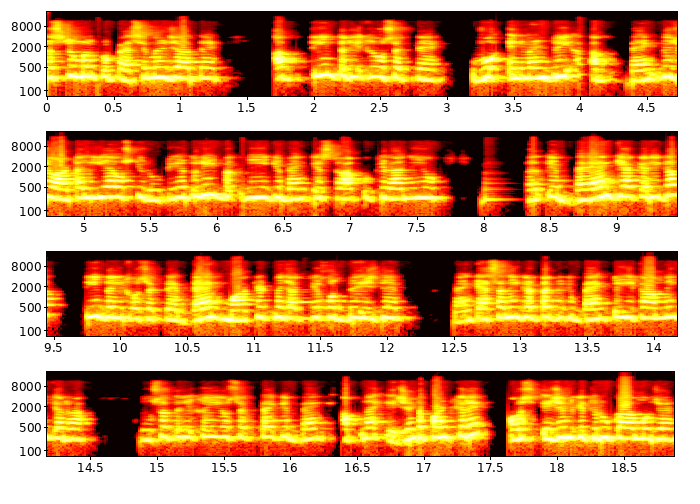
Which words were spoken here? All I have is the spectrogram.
कस्टमर को पैसे मिल जाते हैं। अब तीन तरीके हो सकते हैं। वो इन्वेंट्री, अब बैंक ने जो आटा लिया है, उसकी रोटियाँ तो नहीं बकनी है कि बैंक के स्टाफ को खिलानी हो, बल्कि बैंक क्या करेगा? तीन तरीके हो सकते हैं। बैंक मार्केट में जाके खुद बेच दे। बैंक ऐसा नहीं करता क्योंकि बैंक तो ये काम नहीं कर रहा। दूसरा तरीका ये हो सकता है कि बैंक अपना एजेंट अपॉइंट करे और उस एजेंट के थ्रू काम हो जाए।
